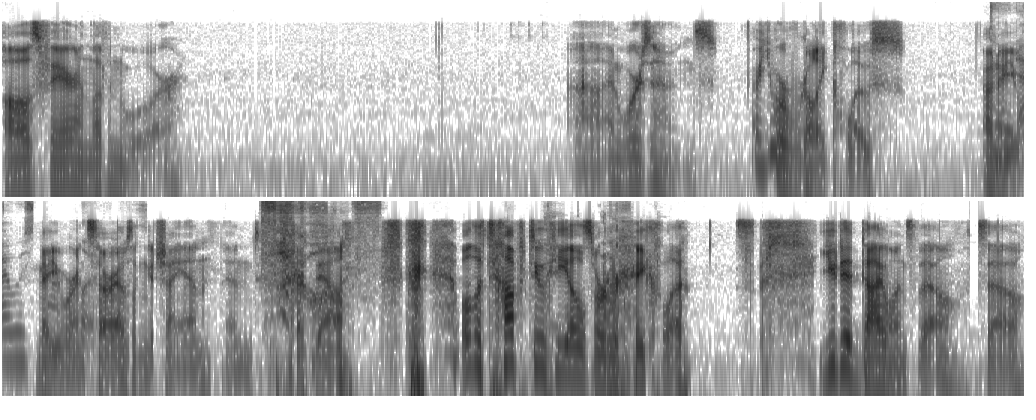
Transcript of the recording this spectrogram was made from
all's fair in love and war. Uh, and war zones. Oh, you were really close. Oh no, you no, you weren't. close. Sorry, I was looking at Cheyenne and shut down. well, the top two heals were very close. You did die once though, so.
